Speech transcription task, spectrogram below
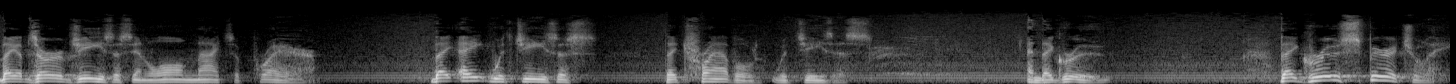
They observed Jesus in long nights of prayer. They ate with Jesus. They traveled with Jesus. And they grew. They grew spiritually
